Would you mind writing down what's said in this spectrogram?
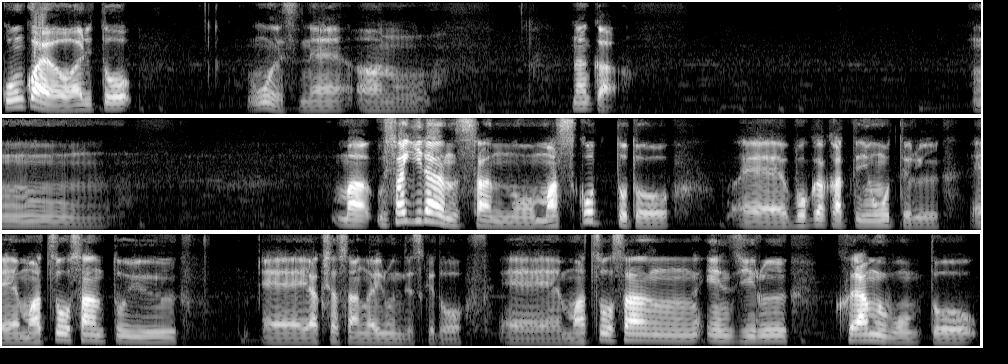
今回は割とそうですねあのなんかうーんまあ、うさぎ団さんのマスコットと、えー、僕が勝手に思ってる、えー、松尾さんという、えー、役者さんがいるんですけど、え松尾さん演じるクラムボンと,、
